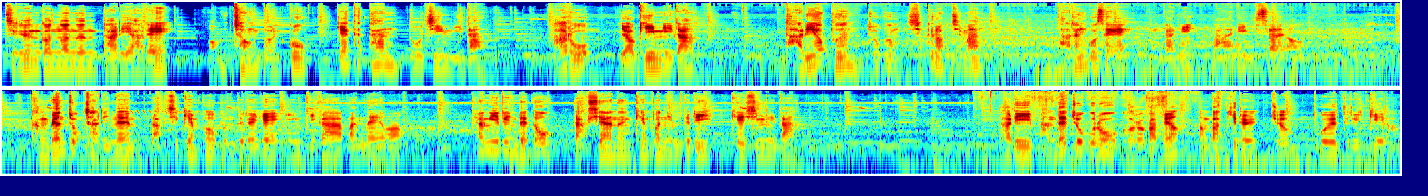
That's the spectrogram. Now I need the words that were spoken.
지금 건너는 다리 아래 엄청 넓고 깨끗한 노지입니다. 바로 여기입니다. 다리 옆은 조금 시끄럽지만 다른 곳에 공간이 많이 있어요 강변 쪽 자리는 낚시 캠퍼 분들에게 인기가 많네요. 평일인데도 낚시하는 캠퍼님들이 계십니다. 다리 반대쪽으로 걸어가며 한 바퀴를 쭉 보여드릴게요.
